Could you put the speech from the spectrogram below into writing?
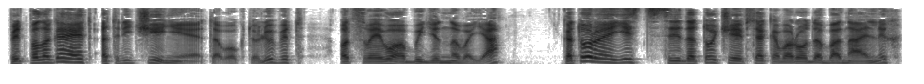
предполагает отречение того, кто любит, от своего обыденного «я», которое есть средоточие всякого рода банальных,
